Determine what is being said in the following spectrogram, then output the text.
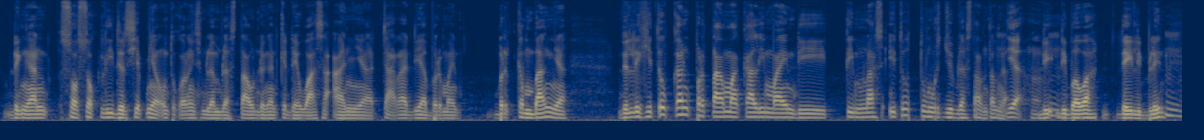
dengan sosok leadershipnya untuk orang yang 19 tahun dengan kedewasaannya, cara dia bermain, berkembangnya. De Ligt itu kan pertama kali main di timnas itu umur 17 tahun, tahu nggak? Iya. Di di bawah Daily Blind, Hmm.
